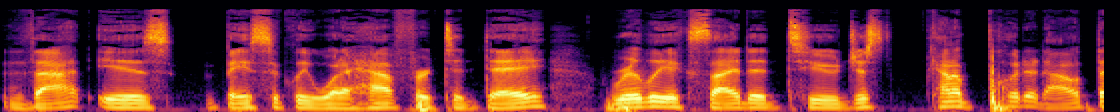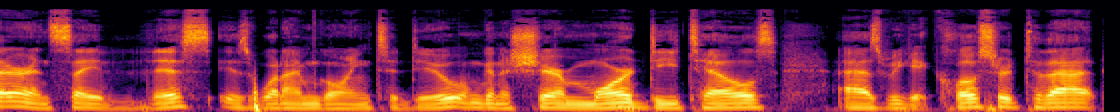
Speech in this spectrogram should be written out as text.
that is basically what I have for today. Really excited to just kind of put it out there and say, this is what I'm going to do. I'm going to share more details as we get closer to that.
